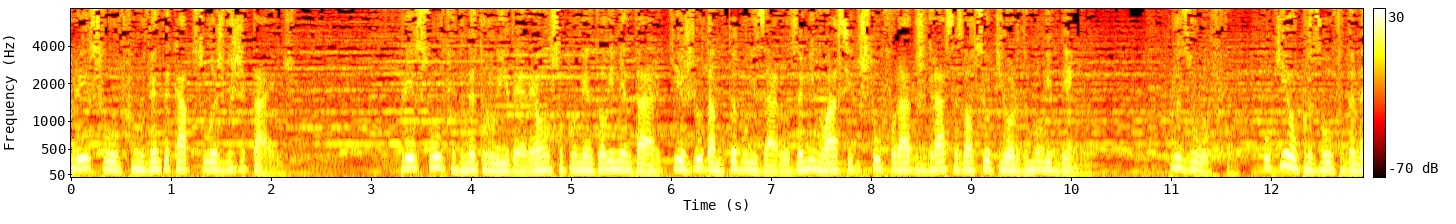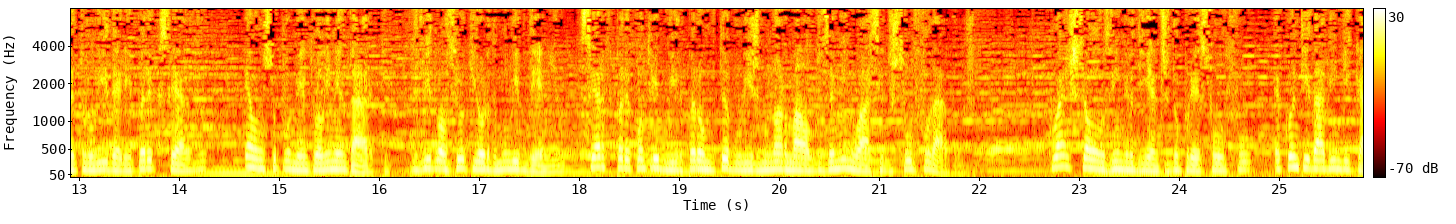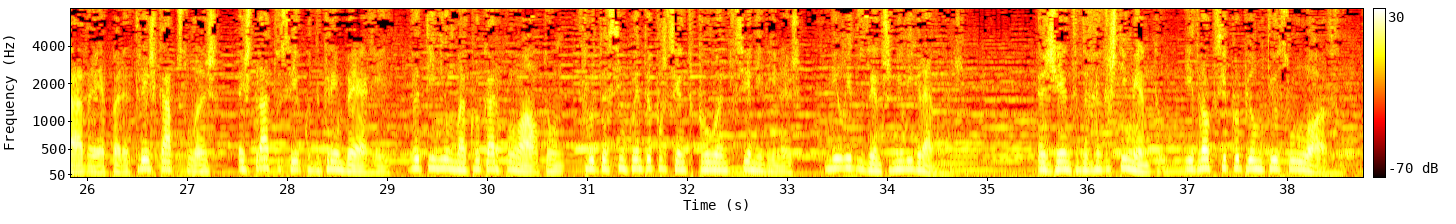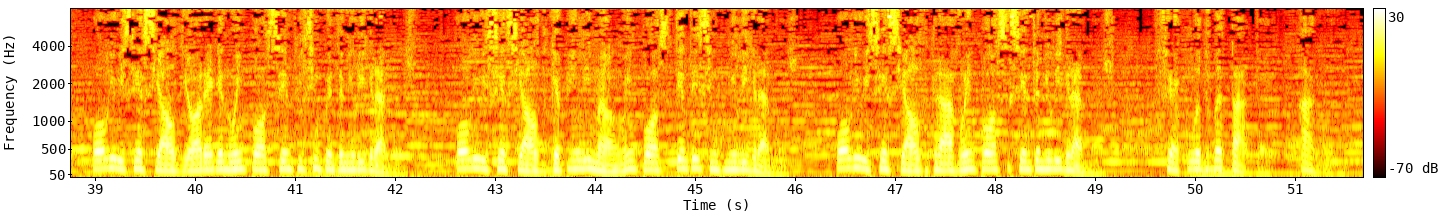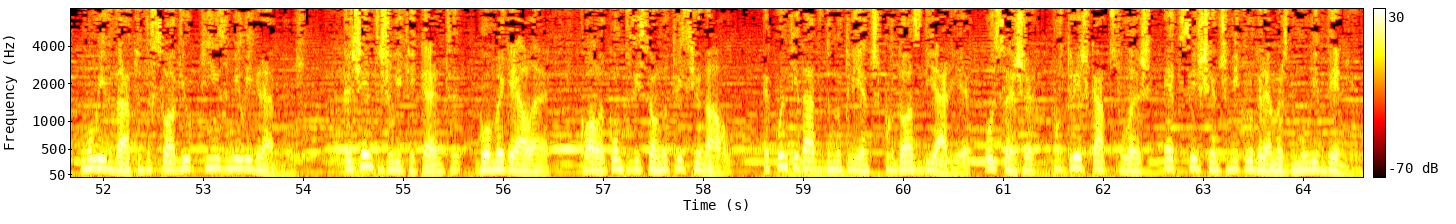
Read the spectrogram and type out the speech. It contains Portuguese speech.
Pre-sulfo 90 cápsulas vegetais. Pre-sulfo de Naturleader é um suplemento alimentar que ajuda a metabolizar os aminoácidos sulfurados graças ao seu teor de molibdênio. Presulfo. O que é o presulfo da Naturleader e para que serve? É um suplemento alimentar que, devido ao seu teor de molibdênio, serve para contribuir para o metabolismo normal dos aminoácidos sulfurados. Quais são os ingredientes do pré-sulfo? A quantidade indicada é para 3 cápsulas, extrato seco de cranberry, Vatinium macrocarpon altum, fruta 50% pro antocianidinas, 1200 mg. Agente de revestimento, hidroxipropilmetilcelulose. Óleo essencial de orégano em pó 150 mg. Óleo essencial de capim-limão em pó 75 mg. Óleo essencial de cravo em pó 60 mg. Fécula de batata. Água. Molibdato de sódio 15 mg. Agente gelificante, goma gela, cola composição nutricional, a quantidade de nutrientes por dose diária, ou seja, por 3 cápsulas, é de 600 microgramas de molibdênio.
